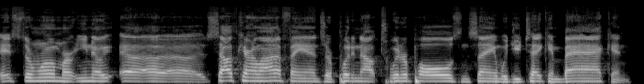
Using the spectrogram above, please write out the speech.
It's the rumor. You know, uh, uh, South Carolina fans are putting out Twitter polls and saying, "Would you take him back?" And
